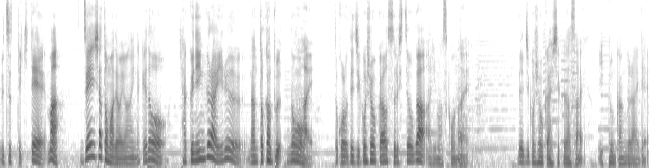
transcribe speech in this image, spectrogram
移ってきてまあ全社とまでは言わないんだけど100人ぐらいいるなんとか部ーのはい。ところで自己紹介をする必要があります今度、はい。で自己紹介してください。1分間ぐらいで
